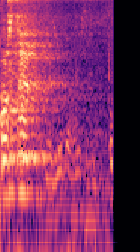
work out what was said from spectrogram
উপস্থিত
